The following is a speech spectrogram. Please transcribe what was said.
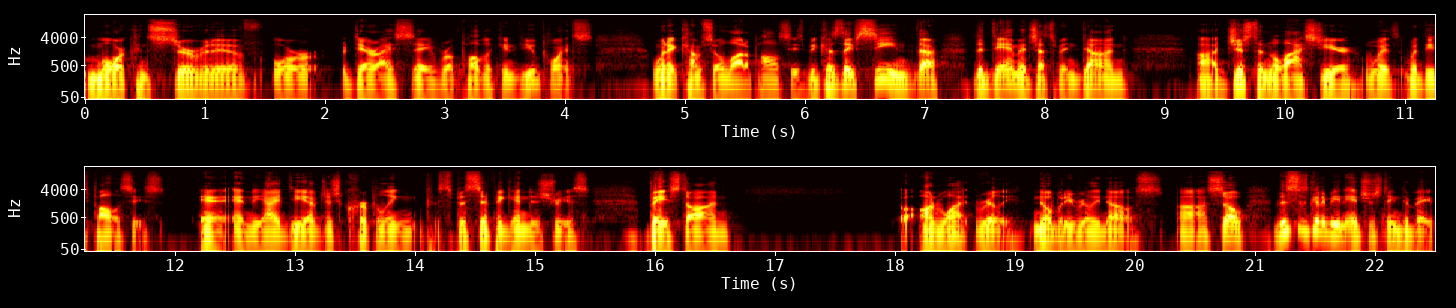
more conservative or, dare I say, Republican viewpoints when it comes to a lot of policies because they've seen the the damage that's been done uh, just in the last year with with these policies and, and the idea of just crippling specific industries based on on what really nobody really knows. Uh, so this is going to be an interesting debate.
